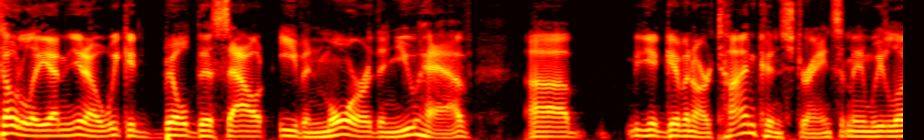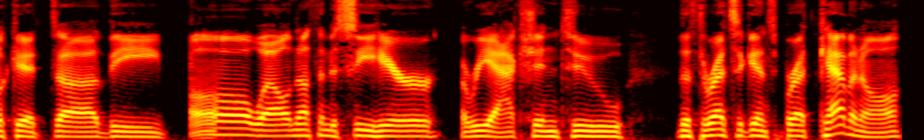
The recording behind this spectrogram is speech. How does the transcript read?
totally. And you know, we could build this out even more than you have. Uh, given our time constraints, I mean, we look at uh, the oh well, nothing to see here, a reaction to the threats against Brett Kavanaugh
